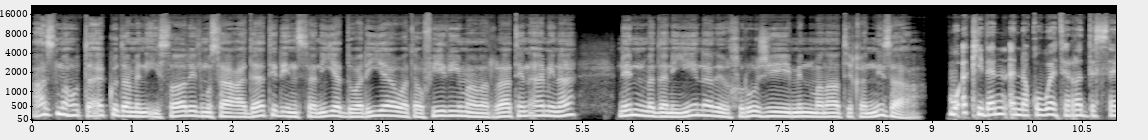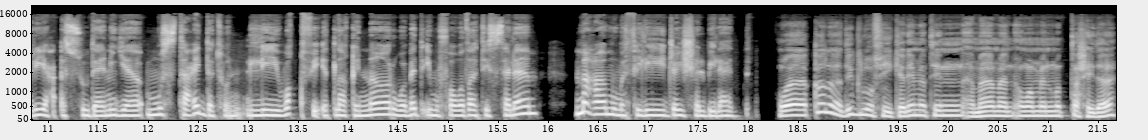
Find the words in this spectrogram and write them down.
عزمه التأكد من إيصال المساعدات الإنسانية الدولية وتوفير ممرات آمنة للمدنيين للخروج من مناطق النزاع. مؤكدا أن قوات الرد السريع السودانية مستعدة لوقف إطلاق النار وبدء مفاوضات السلام مع ممثلي جيش البلاد. وقال ديغلو في كلمة أمام الأمم المتحدة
